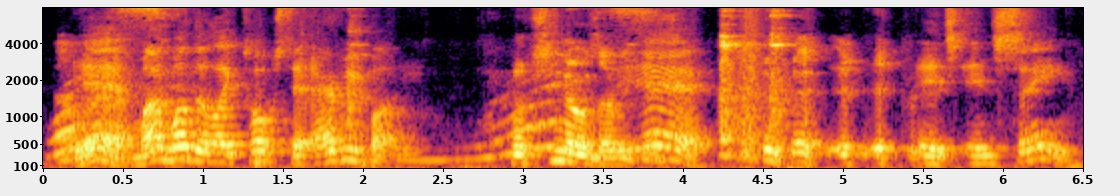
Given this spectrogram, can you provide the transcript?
What? Yeah, my mother like talks to everybody. Well, she knows everything. Yeah, it's insane.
